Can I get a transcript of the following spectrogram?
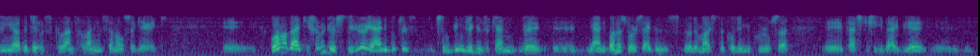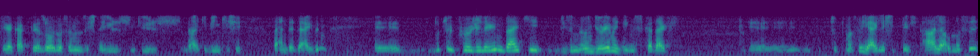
dünyada canı sıkılan falan insan olsa gerek. E, bu ama belki şunu gösteriyor yani bu tür çılgınca gözüken ve e, yani bana sorsaydınız böyle Mars'ta koloni kurulsa e, kaç kişi gider diye e, direkt aklıya zorlasanız işte 100, 200 belki 1000 kişi ben de derdim. E, bu tür projelerin belki bizim öngöremediğimiz kadar e, tutması, yerleşik bir hal alması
